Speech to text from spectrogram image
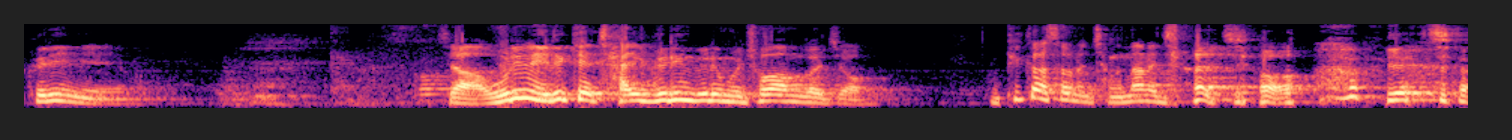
그림이에요. 자, 우리는 이렇게 잘 그린 그림을 좋아한 거죠. 피카소는 장난하지 않았죠. 알겠죠?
